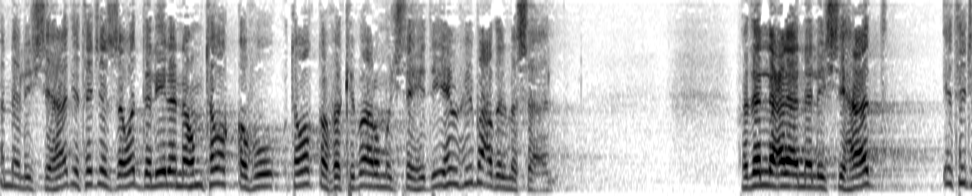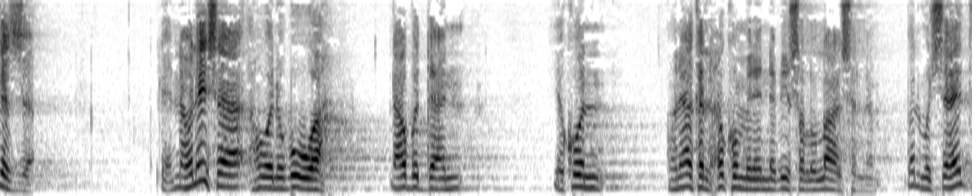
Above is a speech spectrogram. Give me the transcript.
أن الاجتهاد يتجزأ والدليل أنهم توقفوا توقف كبار مجتهديهم في بعض المسائل. فدل على أن الاجتهاد يتجزأ لأنه ليس هو نبوة لا بد أن يكون هناك الحكم من النبي صلى الله عليه وسلم بل مجتهد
